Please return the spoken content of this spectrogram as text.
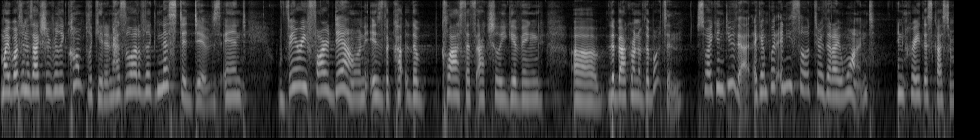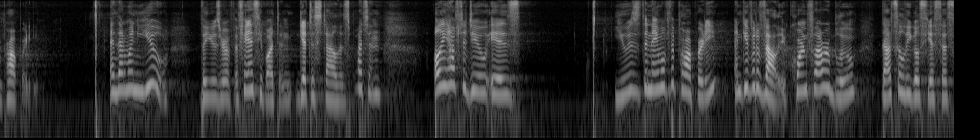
my button is actually really complicated and has a lot of like nested divs, and very far down is the, the class that's actually giving uh, the background of the button. So I can do that. I can put any selector that I want and create this custom property. And then when you, the user of the fancy button, get to style this button, all you have to do is use the name of the property and give it a value. Cornflower blue, that's a legal CSS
